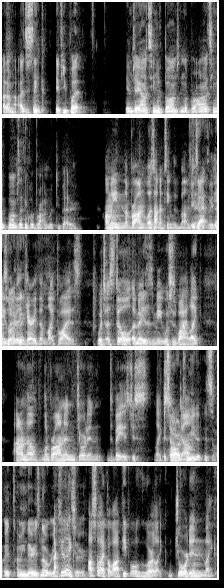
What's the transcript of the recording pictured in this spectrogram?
I don't know. I just think if you put MJ on a team with bums and LeBron on a team with bums, I think LeBron would do better. I mean, LeBron was on a team with bums. Exactly, that's he literally carried them like twice, which still amazes me. Which is why, like, I don't know, LeBron and Jordan debate is just like It's so hard dumb. for me to it's it's I mean there is no real I feel answer. like also like a lot of people who are like Jordan like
